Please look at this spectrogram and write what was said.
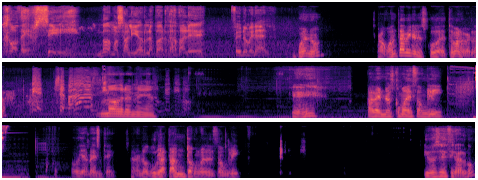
Joder, sí. Vamos a liar la parda, ¿vale? Fenomenal. Bueno. Aguanta bien el escudo de toma, la verdad. Madre mía. ¿Qué? A ver, no es como de Zongli. Obviamente. O sea, no dura tanto como el de Zongli. ¿Ibas a decir algo?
